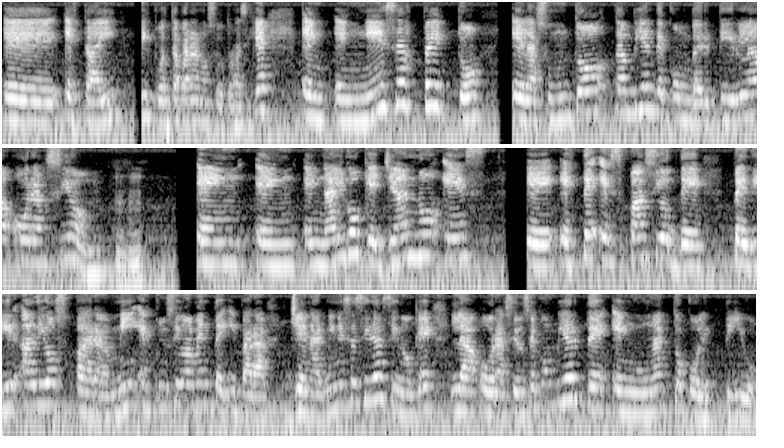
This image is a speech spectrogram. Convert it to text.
eh, está ahí dispuesta para nosotros. Así que en, en ese aspecto, el asunto también de convertir la oración en, en, en algo que ya no es eh, este espacio de pedir a Dios para mí exclusivamente y para llenar mi necesidad, sino que la oración se convierte en un acto colectivo.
